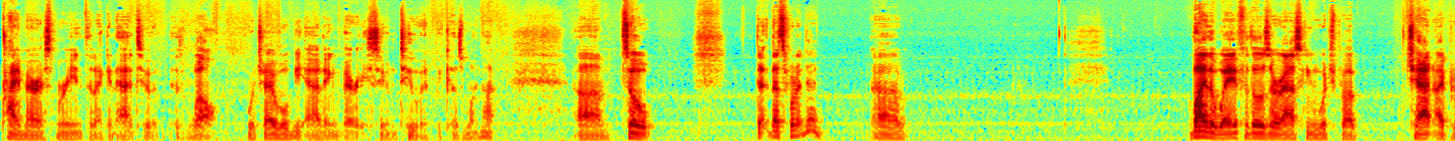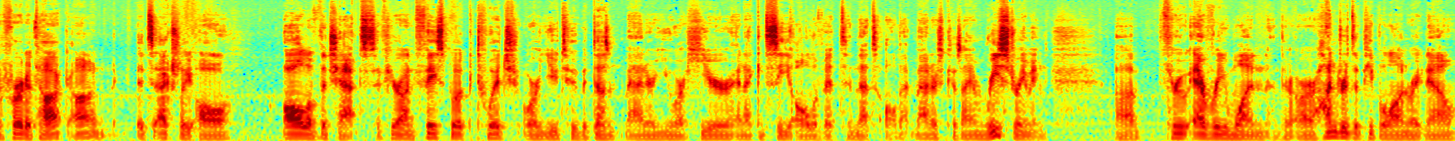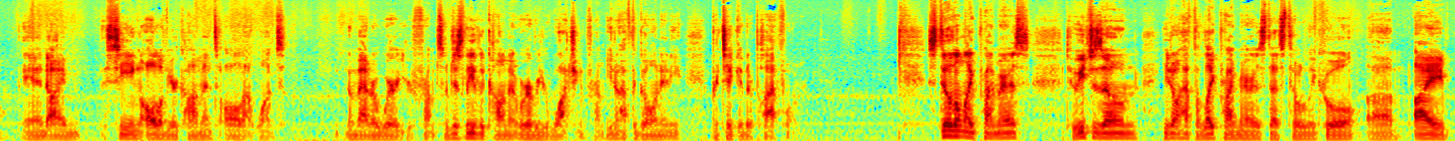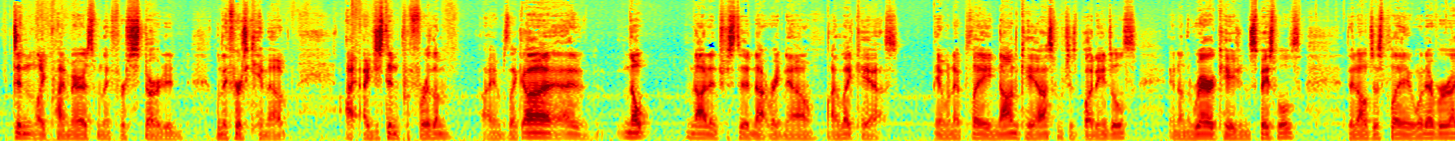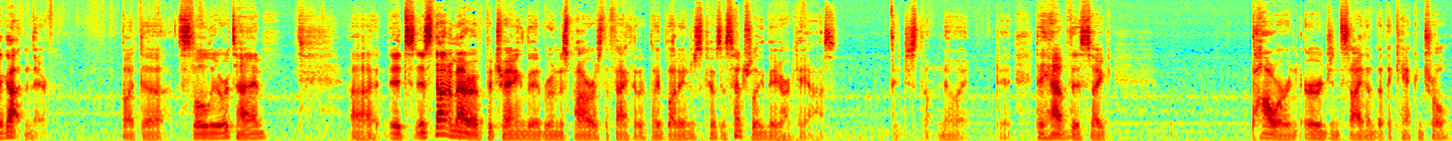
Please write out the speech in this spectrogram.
Primaris Marines that I can add to it as well, which I will be adding very soon to it because why not? Um, so th- that's what I did. Uh, by the way, for those that are asking which uh, chat I prefer to talk on, it's actually all all of the chats. If you're on Facebook, Twitch, or YouTube, it doesn't matter. You are here, and I can see all of it, and that's all that matters because I am restreaming uh, through every one. There are hundreds of people on right now, and I'm seeing all of your comments all at once, no matter where you're from. So just leave a comment wherever you're watching from. You don't have to go on any particular platform. Still don't like Primaris. To each his own. You don't have to like Primaris. That's totally cool. Um, I didn't like Primaris when they first started, when they first came out. I, I just didn't prefer them. I was like, uh, I, nope, not interested, not right now. I like Chaos. And when I play non Chaos, which is Blood Angels, and on the rare occasion Space Wolves, then I'll just play whatever I got in there. But uh, slowly over time, uh, it's it's not a matter of portraying the ruinous powers, the fact that I play Blood Angels, because essentially they are chaos. They just don't know it. They have this like power and urge inside them that they can't control.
